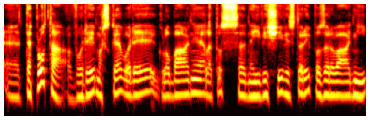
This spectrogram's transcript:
e, teplota vody, mořské vody globálně letos nejvyšší v historii pozorování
